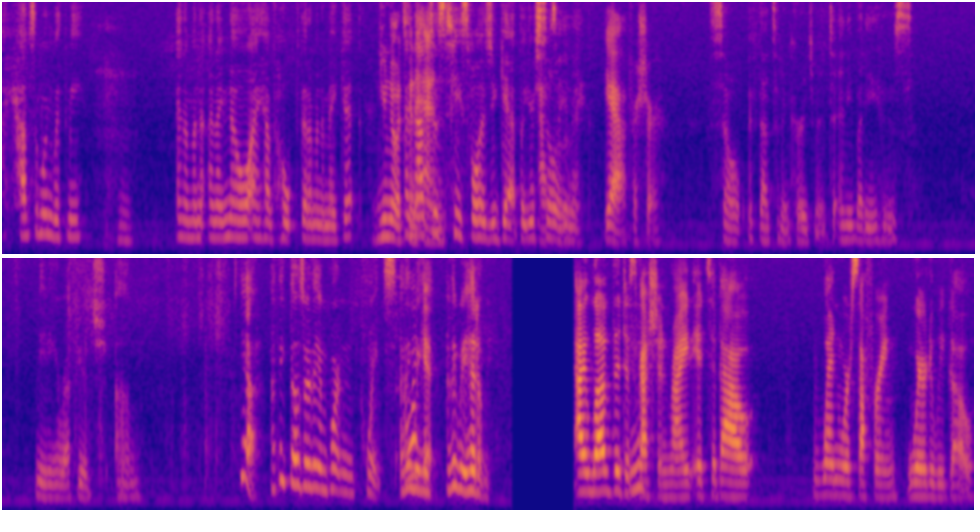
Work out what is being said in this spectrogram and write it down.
I have someone with me, Mm-hmm. and I'm gonna, and I know I have hope that I'm gonna make it. You know it's and going to And that's as peaceful as you get, but you're still in it. Yeah, for sure. So if that's an encouragement to anybody who's needing a refuge, um, yeah, I think those are the important points. I think like we, it. I think we hit them. I love the mm-hmm. discussion, right? It's about when we're suffering, where do we go?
